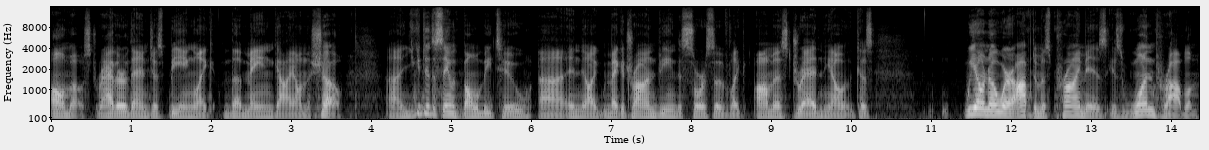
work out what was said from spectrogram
almost, rather than just being like the main guy on the show. Uh, you can do the same with Bumblebee too, uh, and you know, like Megatron being the source of like ominous dread, you know, because we don't know where Optimus Prime is, is one problem.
